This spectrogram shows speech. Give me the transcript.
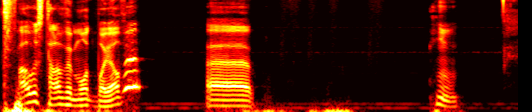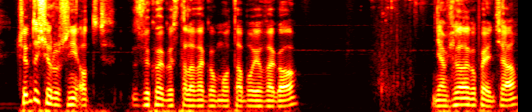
Trwały stalowy młot bojowy? Eee... Hmm. Czym to się różni od zwykłego stalowego młota bojowego? Nie mam zielonego pojęcia.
